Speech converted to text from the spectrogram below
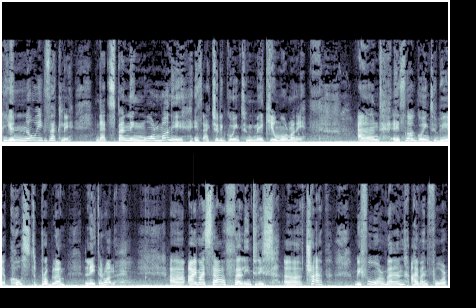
you know exactly that spending more money is actually going to make you more money and it's not going to be a cost problem later on. Uh, I myself fell into this uh, trap before when I went for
